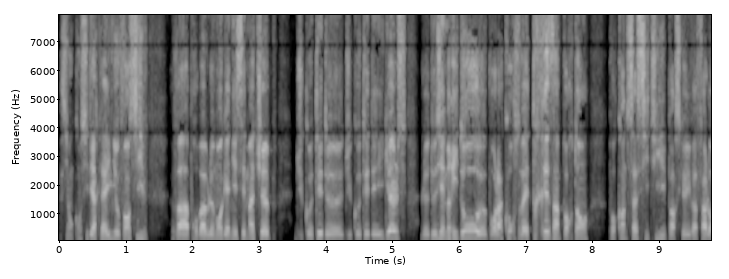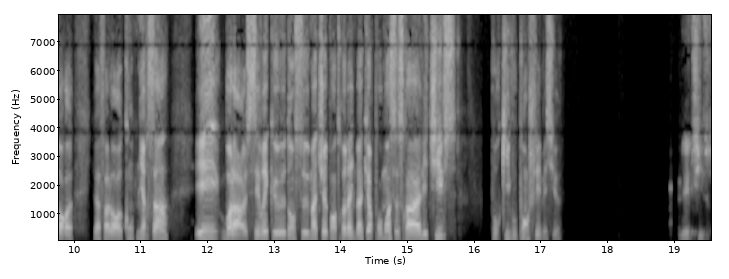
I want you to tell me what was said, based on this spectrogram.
Si on considère que la ligne offensive va probablement gagner ses match-ups du côté, de, du côté des Eagles, le deuxième rideau euh, pour la course va être très important pour Kansas City parce qu'il va falloir, euh, il va falloir contenir ça. Et voilà, c'est vrai que dans ce match-up entre linebackers, pour moi, ce sera les Chiefs. Pour qui vous penchez, messieurs? Les Chiefs.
